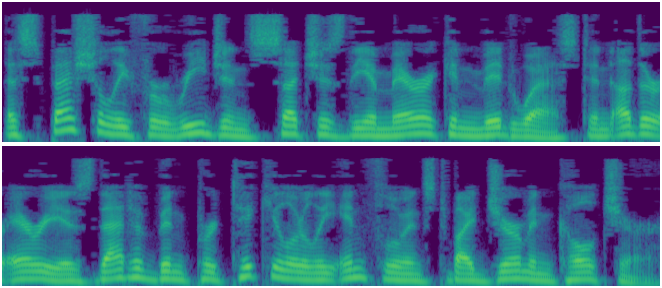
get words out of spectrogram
especially for regions such as the American Midwest and other areas that have been particularly influenced by German culture.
